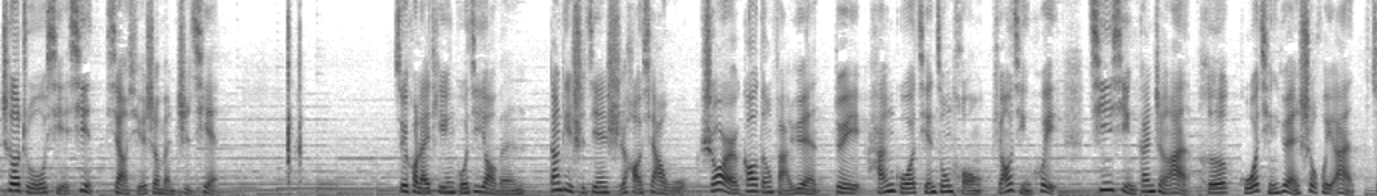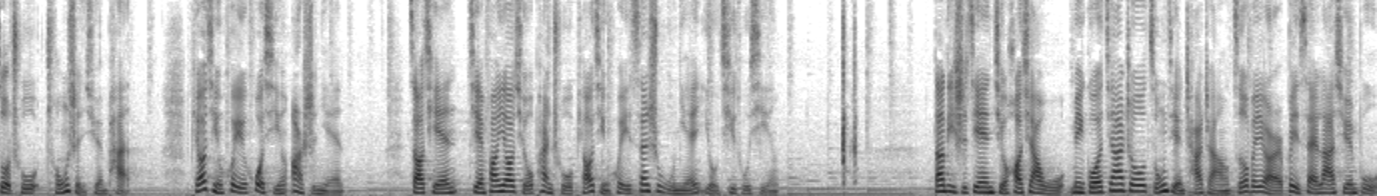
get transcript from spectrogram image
车主写信向学生们致歉。最后来听国际要闻。当地时间十号下午，首尔高等法院对韩国前总统朴槿惠亲信干政案和国情院受贿案作出重审宣判，朴槿惠获刑二十年。早前，检方要求判处朴槿惠三十五年有期徒刑。当地时间九号下午，美国加州总检察长泽维尔·贝塞拉宣布，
